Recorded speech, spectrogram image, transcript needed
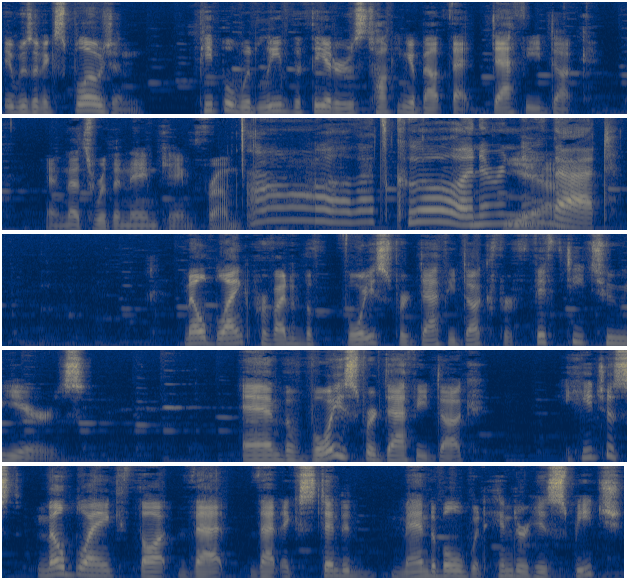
it was an explosion. People would leave the theaters talking about that Daffy Duck, and that's where the name came from. Oh, that's cool. I never Yeah. knew that. Mel Blanc provided the voice for Daffy Duck for 52 years. And the voice for Daffy Duck, he just Mel Blanc thought that that extended mandible would hinder his speech,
